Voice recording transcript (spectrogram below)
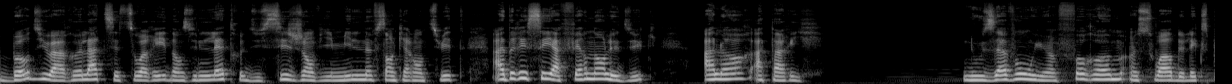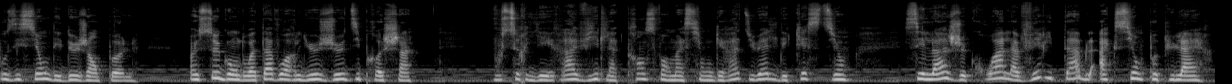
Bordua relate cette soirée dans une lettre du 6 janvier 1948 adressée à Fernand le Duc, alors à Paris. Nous avons eu un forum un soir de l'exposition des deux Jean-Paul. Un second doit avoir lieu jeudi prochain. Vous seriez ravis de la transformation graduelle des questions. C'est là, je crois, la véritable action populaire.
